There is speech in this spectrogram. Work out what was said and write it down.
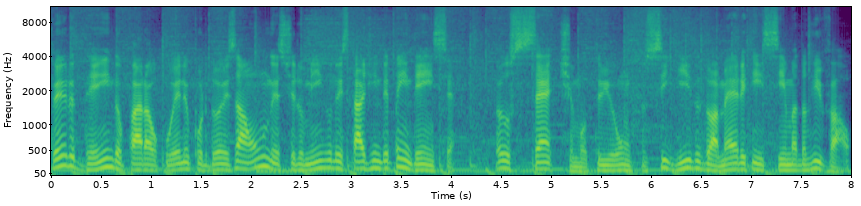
perdendo para o Coelho por 2 a 1 neste domingo no Estádio Independência. Foi o sétimo triunfo seguido do América em cima do rival.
